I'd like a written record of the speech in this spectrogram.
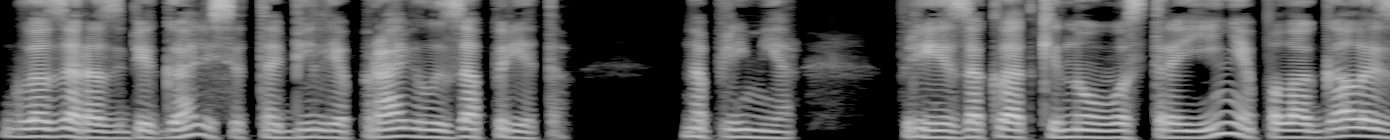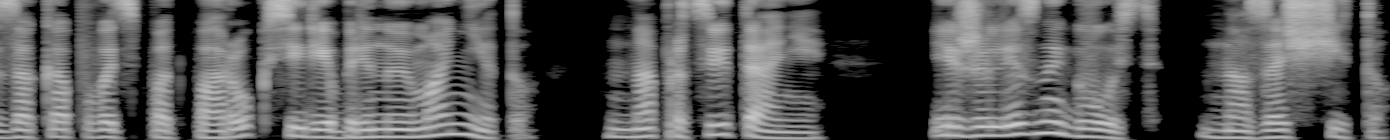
Глаза разбегались от обилия правил и запретов. Например, при закладке нового строения полагалось закапывать под порог серебряную монету на процветание и железный гвоздь на защиту.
